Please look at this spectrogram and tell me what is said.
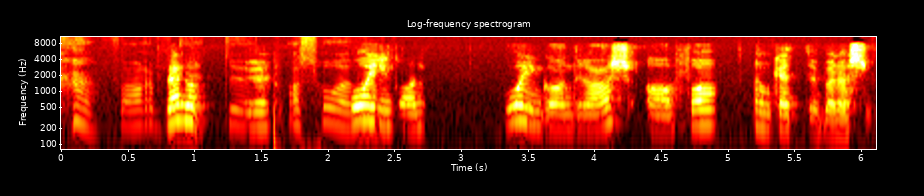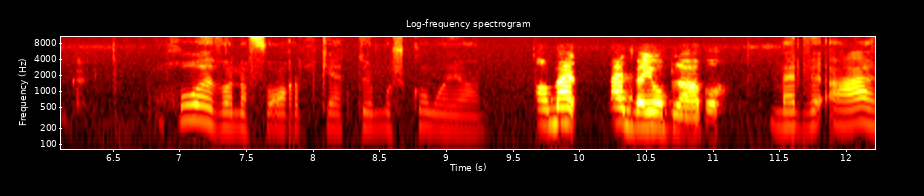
Farm Meg- 2. Az hol van? Going, on, Going András, a Farm 2-ben leszünk. Hol van a Farm 2 most komolyan? A med- medve jobb lába. Medve... Á,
